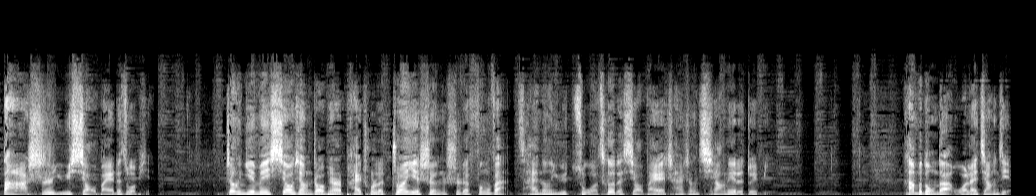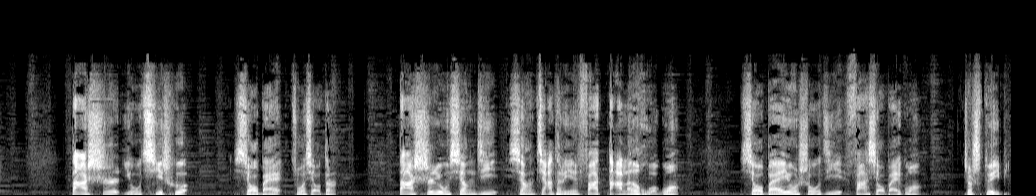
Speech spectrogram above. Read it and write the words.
大师与小白的作品。正因为肖像照片拍出了专业摄影师的风范，才能与左侧的小白产生强烈的对比。看不懂的我来讲解：大师有汽车，小白坐小凳；大师用相机向加特林发大蓝火光，小白用手机发小白光。这是对比，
